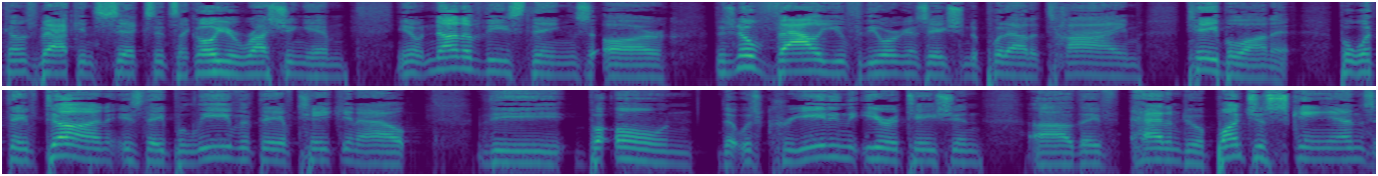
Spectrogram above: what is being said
comes back in six, it's like, oh, you're rushing him. You know, none of these things are, there's no value for the organization to put out a time table on it. But what they've done is they believe that they have taken out the bone that was creating the irritation. Uh, they've had him do a bunch of scans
